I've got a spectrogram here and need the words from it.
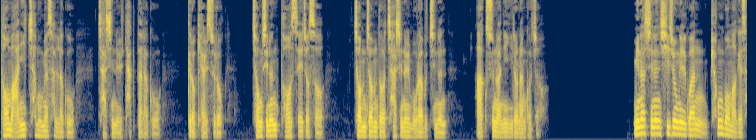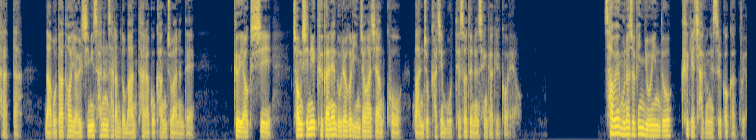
더 많이 참으며 살라고 자신을 닥달하고 그렇게 할수록 정신은 더 세져서 점점 더 자신을 몰아붙이는 악순환이 일어난 거죠. 미나 씨는 시종일관 평범하게 살았다. 나보다 더 열심히 사는 사람도 많다라고 강조하는데 그 역시 정신이 그간의 노력을 인정하지 않고 만족하지 못해서 드는 생각일 거예요. 사회 문화적인 요인도 크게 작용했을 것 같고요.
